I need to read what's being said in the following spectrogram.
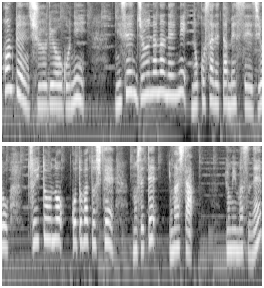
本編終了後に2017年に残されたメッセージを追悼の言葉として載せていました。読みますね。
